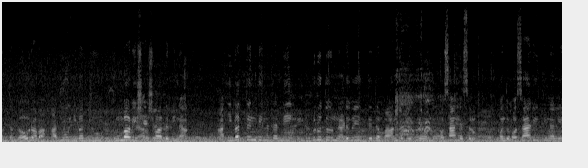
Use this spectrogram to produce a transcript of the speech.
ಒಂದು ಗೌರವ. ಅದು ಇವತ್ತು ತುಂಬ ವಿಶೇಷವಾದ ದಿನ. ಇವತ್ತಿನ ದಿನದಲ್ಲಿ ಇಬ್ಬರದ್ದು ನಡುವೆ ಇದ್ದಿದ್ದ ಬಾಂಧವ್ಯಕ್ಕೆ ಒಂದು ಹೊಸ ಹೆಸರು, ಒಂದು ಹೊಸ ರೀತಿಯಲ್ಲಿ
